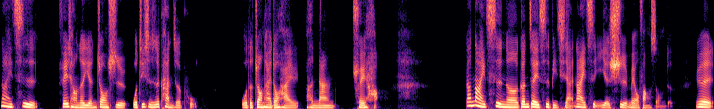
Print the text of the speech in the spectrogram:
那一次非常的严重，是我即使是看着谱。我的状态都还很难吹好。那那一次呢，跟这一次比起来，那一次也是没有放松的，因为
